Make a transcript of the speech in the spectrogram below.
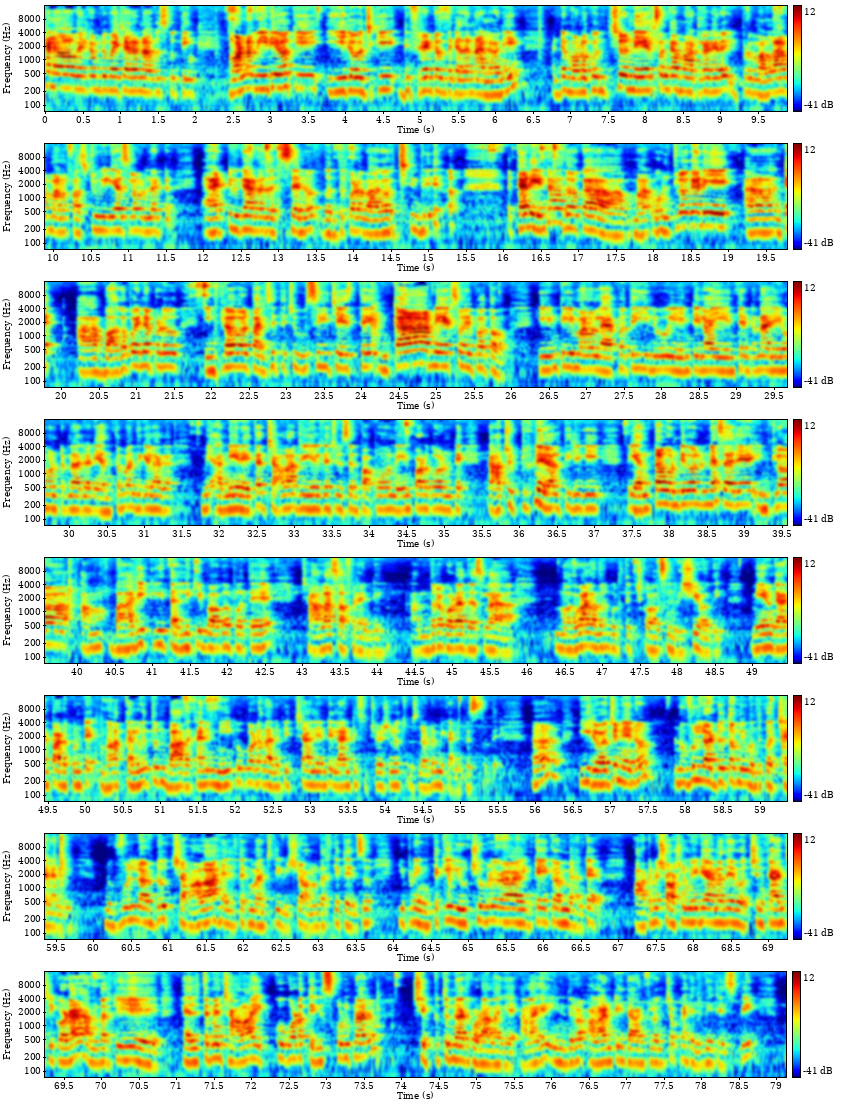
Hello welcome to my channel Nagu's cooking. మొన్న వీడియోకి ఈ రోజుకి డిఫరెంట్ ఉంది కదా నాలోని. అంటే మొన్న కొంచెం నీరసంగా మాట్లాడాను ఇప్పుడు మళ్ళా మన ఫస్ట్ వీడియోస్లో ఉన్నట్టు యాక్టివ్గా అన్నది వచ్చాను గొంతు కూడా బాగా వచ్చింది. కానీ ఏంటో అదొక మా ఒంట్లో కానీ అంటే బాగపోయినప్పుడు ఇంట్లో వాళ్ళ పరిస్థితి చూసి చేస్తే ఇంకా నీరసం అయిపోతాం. ఏంటి మనం లేకపోతే వీళ్ళు ఏంటి ఇలా ఏం తింటున్నారు ఏం ఉంటున్నారు అని ఎంతమందికి ఇలాగా మీ నేనైతే చాలా రియల్గా చూశాను పాపం. నేను పడుకుంటే నా చుట్టూ వాళ్ళు తిరిగి ఎంత వండి వాళ్ళు ఉన్నా సరే ఇంట్లో అమ్మ భార్యకి తల్లికి బాగోపోతే చాలా సఫర్ అండి. అందరూ కూడా అది అసలు మగవాళ్ళందరూ గుర్తుంచుకోవాల్సిన విషయం అది. మేము కానీ పడుకుంటే మాకు కలుగుతుంది బాధ కానీ మీకు కూడా అది అనిపించాలి అంటే ఇలాంటి సిచ్యువేషన్లో చూసినప్పుడు మీకు అనిపిస్తుంది. ఈరోజు నేను నువ్వుల లడ్డూతో మీ ముందుకు వచ్చానండి. నువ్వుల లడ్డు చాలా హెల్త్కి మంచిది విషయం అందరికీ తెలుసు. ఇప్పుడు ఇంతకీ యూట్యూబ్లో ఇంకా ఇక అంటే ఆటోమేటిక్ సోషల్ మీడియా అనేది వచ్చిన కాంచి కూడా అందరికీ హెల్త్ మేము చాలా ఎక్కువ కూడా తెలుసుకుంటున్నారు చెప్తున్నారు కూడా అలాగే. అలాగే ఇందులో అలాంటి దాంట్లోంచి ఒక హెల్దీ రెసిపీ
